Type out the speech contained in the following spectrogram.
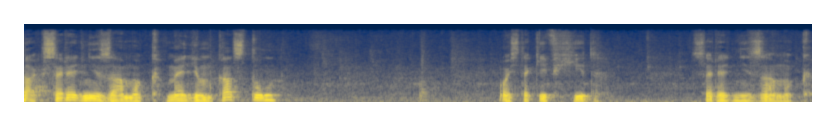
Так, середній замок, медіум кастл. Ось такий вхід. Середній замок.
